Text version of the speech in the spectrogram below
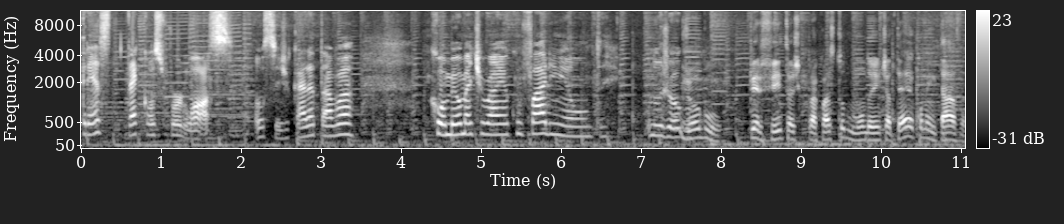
3 tackles for loss. Ou seja, o cara tava. comeu o Matt Ryan com farinha ontem no jogo. jogo perfeito, acho que para quase todo mundo. A gente até comentava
